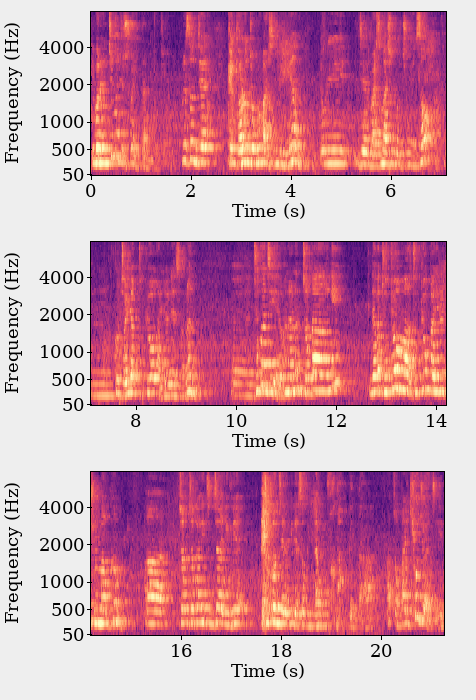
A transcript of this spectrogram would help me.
이번에는 찍어줄 수가 있다는 거죠. 그래서 이제 그 결론적으로 말씀드리면 우리 이제 말씀하신 것 중에서 음, 그 전략 투표와 관련해서는 에, 두 가지예요 하나는 저당이 내가 두 표만 두 표까지를 줄 만큼 아, 저, 저 당이 진짜 이후에 집권 세력이 돼서 대한민국 확 바꾸겠다. 아, 좀 빨리 키워줘야지.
